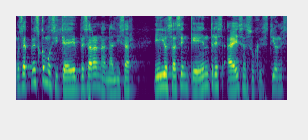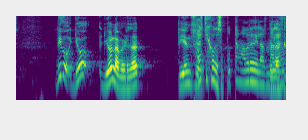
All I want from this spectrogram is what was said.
O sea, es como si te empezaran a analizar y ellos hacen que entres a esas sugestiones. Digo, yo, yo la verdad pienso Ah, este hijo de su puta madre de las de las naranjas.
